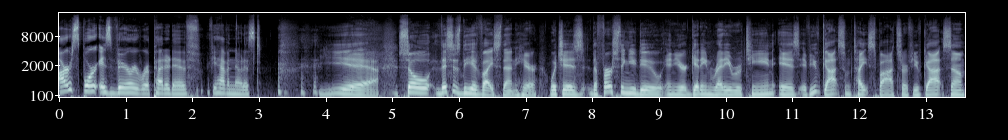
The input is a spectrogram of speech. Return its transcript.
Our sport is very repetitive, if you haven't noticed. yeah. So this is the advice then here, which is the first thing you do in your getting ready routine is if you've got some tight spots or if you've got some,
